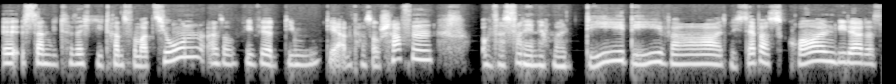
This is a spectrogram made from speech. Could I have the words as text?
äh, ist dann die, tatsächlich die Transformation, also wie wir die, die Anpassung schaffen. Und was war denn nochmal D? D war, jetzt muss ich selber scrollen wieder, das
